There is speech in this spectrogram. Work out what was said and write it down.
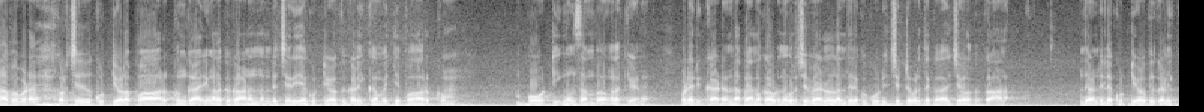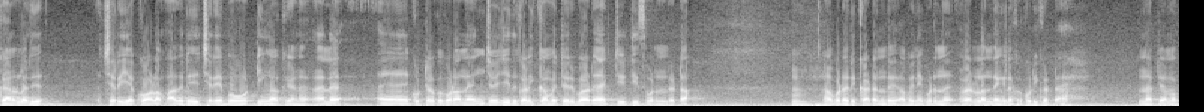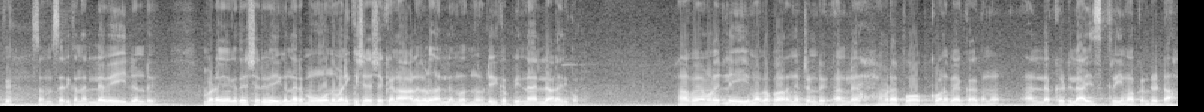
അപ്പോൾ ഇവിടെ കുറച്ച് കുട്ടികളെ പാർക്കും കാര്യങ്ങളൊക്കെ കാണുന്നുണ്ട്. ചെറിയ കുട്ടികൾക്ക് കളിക്കാൻ പറ്റിയ പാർക്കും ബോട്ടിങ്ങും സംഭവങ്ങളൊക്കെയാണ്. ഇവിടെ ഒരു കട ഉണ്ട്. അപ്പോൾ നമുക്ക് അവിടുന്ന് കുറച്ച് വെള്ളം തിരക്ക് കുടിച്ചിട്ട് ഇവിടുത്തെ കാഴ്ചകളൊക്കെ കാണാം. ഇത് കണ്ടില്ല? കുട്ടികൾക്ക് കളിക്കാനുള്ളൊരു ചെറിയ കുളം. അതിൽ ചെറിയ ബോട്ടിംഗ് ഒക്കെയാണ്. നല്ല കുട്ടികൾക്ക് കൂടെ ഒന്ന് എൻജോയ് ചെയ്ത് കളിക്കാൻ പറ്റിയ ഒരുപാട് ആക്ടിവിറ്റീസ് ഇവിടെ ഉണ്ട് കേട്ടോ. അവിടെ ഒരു കടണ്ട് അപ്പം ഇനി ഇവിടുന്ന് വെള്ളം എന്തെങ്കിലുമൊക്കെ കുടിക്കട്ടെ. എന്നിട്ട് നമുക്ക് സംസാരിക്കാം. നല്ല വെയിലുണ്ട്. ഇവിടെ ഏകദേശം ഒരു വൈകുന്നേരം മൂന്ന് മണിക്ക് ശേഷമൊക്കെയാണ് ആളുകൾ നല്ല വന്നുകൊണ്ടിരിക്കുക. പിന്നെ നല്ല ആളായിരിക്കും. അപ്പോൾ നമ്മൾ ലെയിമൊക്കെ പറഞ്ഞിട്ടുണ്ട്. നല്ല നമ്മുടെ പോപ്കോൺ പാക്കാക്കുന്നു. നല്ല കിടില ഐസ്ക്രീമൊക്കെ ഉണ്ട് കേട്ടോ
